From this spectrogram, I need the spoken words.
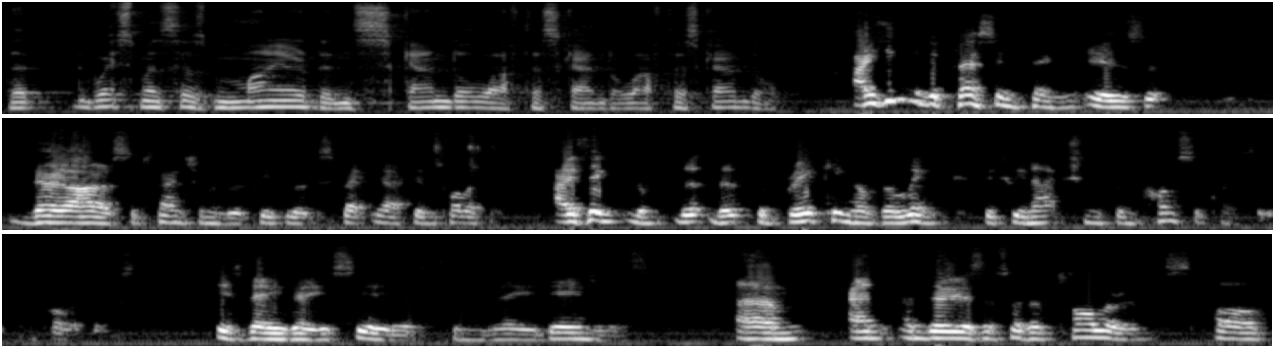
that Westminster's mired in scandal after scandal after scandal. I think the depressing thing is that there are a substantial number of people who expect that in politics. I think the, the, the breaking of the link between actions and consequences in politics is very, very serious and very dangerous. Um, and, and there is a sort of tolerance of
